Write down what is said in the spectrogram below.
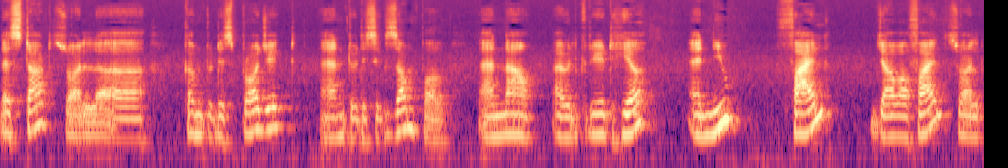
let's start. So I'll uh, come to this project and to this example and now I will create here a new file, Java file. So I'll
